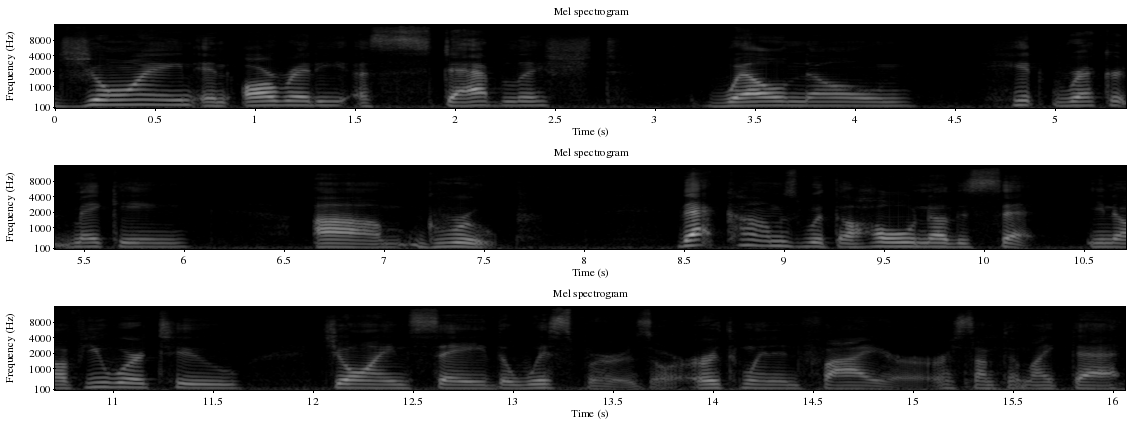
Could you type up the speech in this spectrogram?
join an already established, well-known hit record-making um, group, that comes with a whole nother set. You know, if you were to join, say, the Whispers or Earth, Wind, and Fire or something like that,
